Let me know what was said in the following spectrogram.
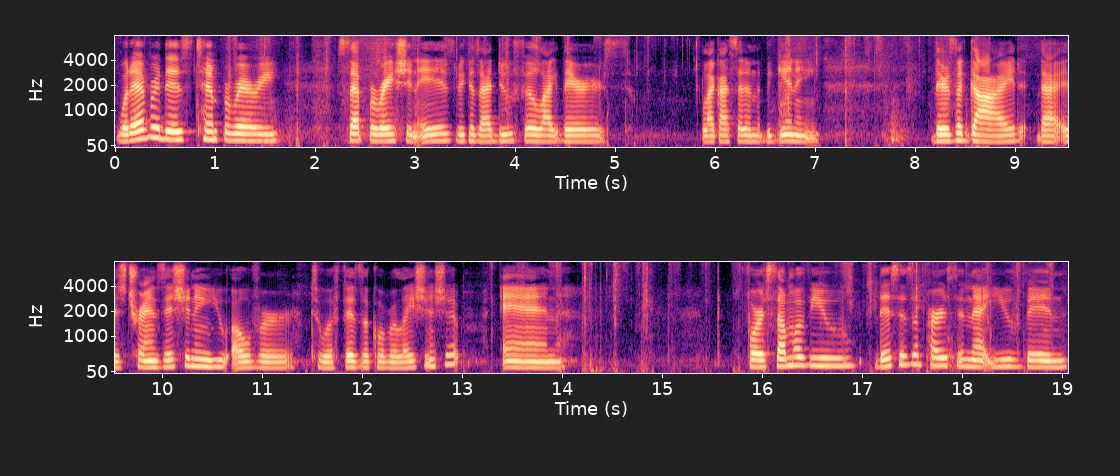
whatever this temporary separation is, because I do feel like there's, like I said in the beginning, there's a guide that is transitioning you over to a physical relationship. And for some of you, this is a person that you've been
